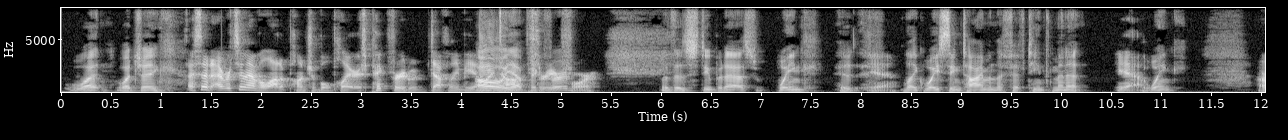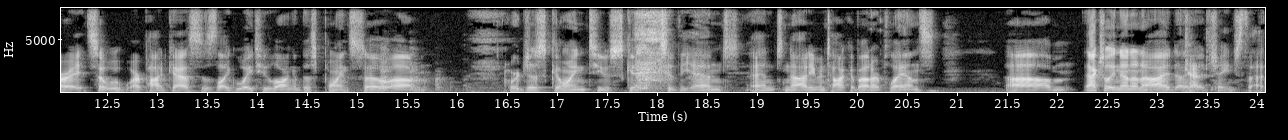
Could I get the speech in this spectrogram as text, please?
What? What, Jake? I said Everton have a lot of punchable players. Pickford would definitely be in my Oh, top yeah, three or Pickford. four. With his stupid ass wink, his, Yeah, like wasting time in the 15th minute. yeah. The wink. All right, so our podcast is like way too long at this point, so um, we're just going to skip to the end and not even talk about our plans. Um, actually, no, no, no. I, I, I Captain. changed that.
